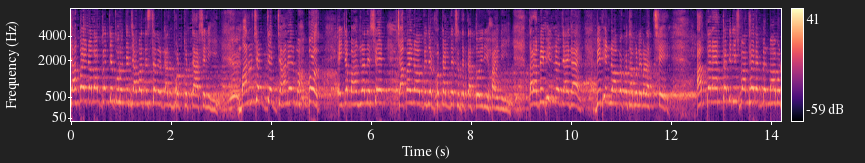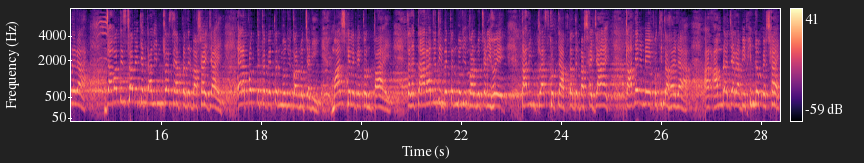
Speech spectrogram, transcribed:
চাপাই নবাবগঞ্জে কোনোদিন জামাত ইসলামের কারণে ভোট করতে আসেনি। মানুষের যে জানের মহব্বত এইটা বাংলাদেশের চাপাই নবাবগঞ্জের ভোটারদের সাথে তার তৈরি হয়নি। তারা বিভিন্ন জায়গায় বিভিন্ন অপকথা বলে বেড়াচ্ছে। আপনারা একটা জিনিস মাথায় রাখবেন, মা বোনেরা, জামাত ইসলামের যে তালিম ক্লাসে আপনাদের বাসায় যায়, এরা প্রত্যেকে বেতনভোগী কর্মচারী, মাস গেলে বেতন পায়। তাহলে তারা যদি বেতনভোগী কর্মচারী হয়ে তালিম ক্লাস করতে আপনাদের বাসায় যায়, তাদের মেয়ে পতিত হয় না। আর আমরা যারা বিভিন্ন পেশায়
